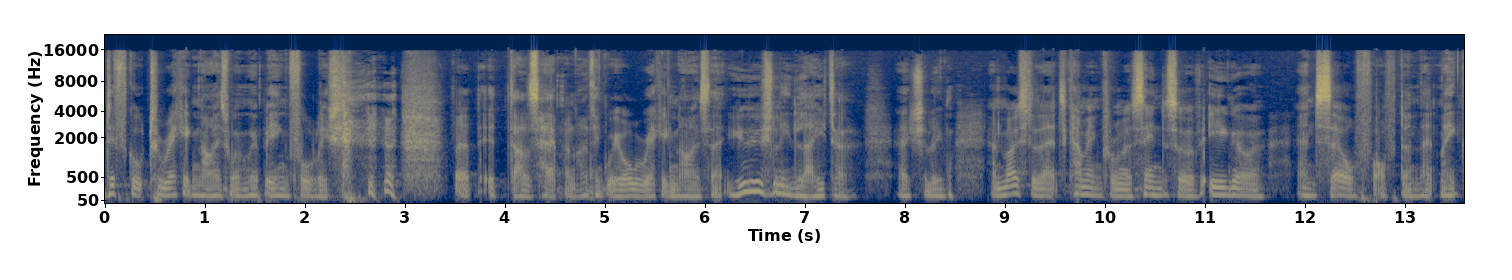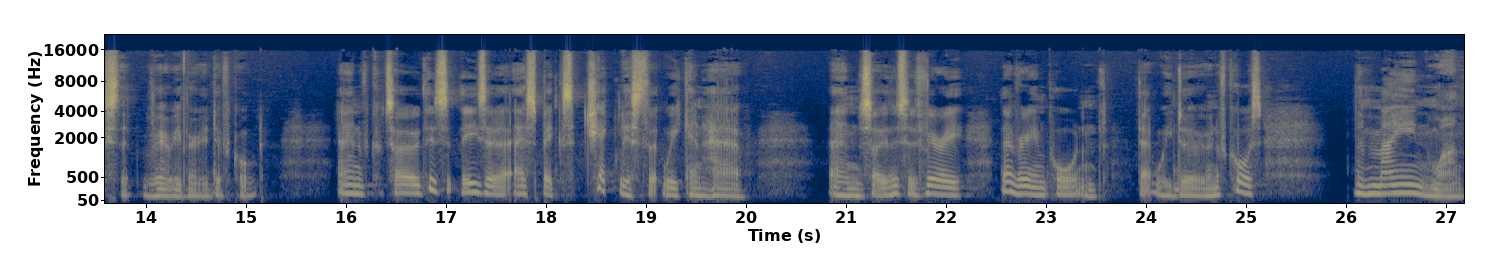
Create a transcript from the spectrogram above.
difficult to recognize when we're being foolish. but it does happen. I think we all recognize that, usually later, actually. And most of that's coming from a sense of ego and self, often, that makes it very, very difficult. And so this, these are aspects, checklists that we can have. And so this is very, they're very important that we do. And of course, the main one,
